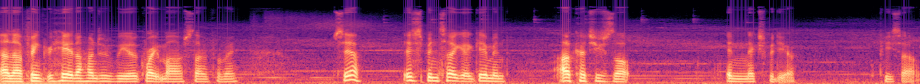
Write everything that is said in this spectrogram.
and I think hitting hundred will be a great milestone for me. So yeah, this has been Tygator Gaming. I'll catch you lot in the next video. Peace out.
